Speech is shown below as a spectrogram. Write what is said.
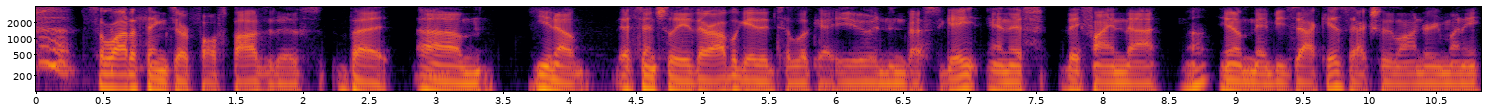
so a lot of things are false positives, but um, you know, essentially they're obligated to look at you and investigate. And if they find that, well, you know, maybe Zach is actually laundering money,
